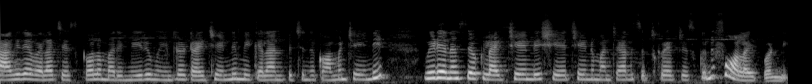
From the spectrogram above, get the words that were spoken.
రాగి జావ ఎలా చేసుకోవాలో మరి మీరు మీ ఇంట్లో ట్రై చేయండి. మీకు ఎలా అనిపించిందో కామెంట్ చేయండి. వీడియో నచ్చితే ఒక లైక్ చేయండి షేర్ చేయండి. మన ఛానల్ సబ్స్క్రైబ్ చేసుకుని ఫాలో అయిపోండి.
